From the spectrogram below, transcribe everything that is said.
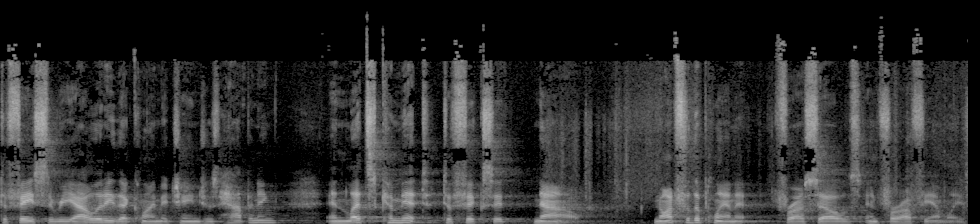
to face the reality that climate change is happening, and let's commit to fix it now, not for the planet, for ourselves, and for our families.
